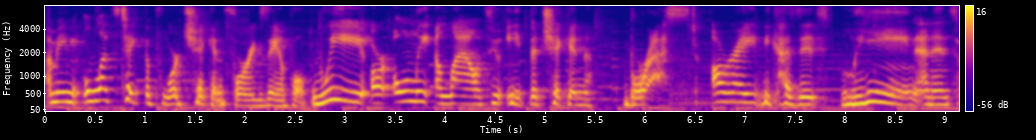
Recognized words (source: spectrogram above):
I mean, let's take the poor chicken, for example. We are only allowed to eat the chicken breast, all right, because it's lean and it's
